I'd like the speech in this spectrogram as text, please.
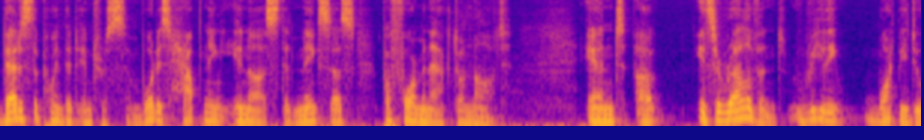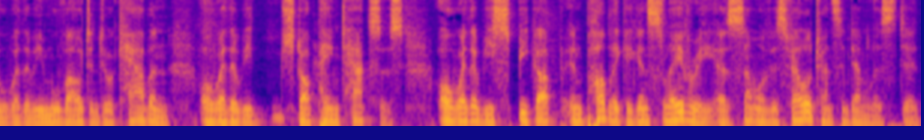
That is the point that interests him. What is happening in us that makes us perform an act or not? And uh, it's irrelevant, really, what we do, whether we move out into a cabin or whether we stop paying taxes or whether we speak up in public against slavery, as some of his fellow transcendentalists did.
